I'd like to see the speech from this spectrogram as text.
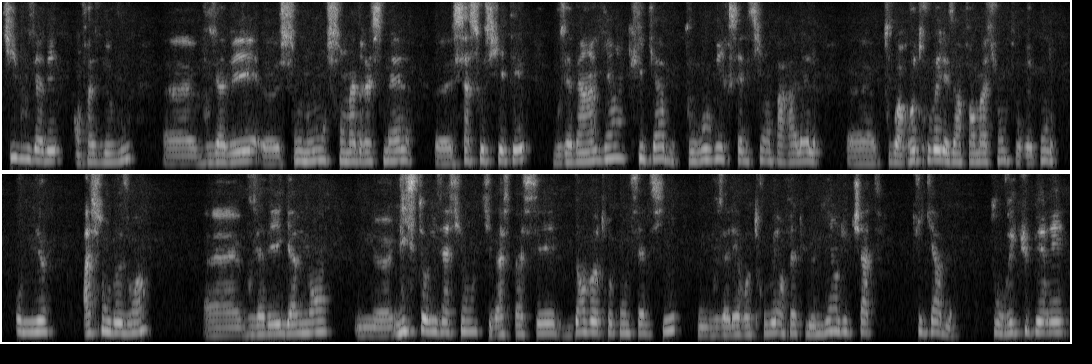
qui vous avez en face de vous, euh, vous avez euh, son nom, son adresse mail, euh, sa société, vous avez un lien cliquable pour ouvrir celle-ci en parallèle, pouvoir retrouver les informations pour répondre au mieux à son besoin. vous avez également une, historisation qui va se passer dans votre compte celle-ci, donc vous allez retrouver en fait le lien du chat cliquable pour récupérer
